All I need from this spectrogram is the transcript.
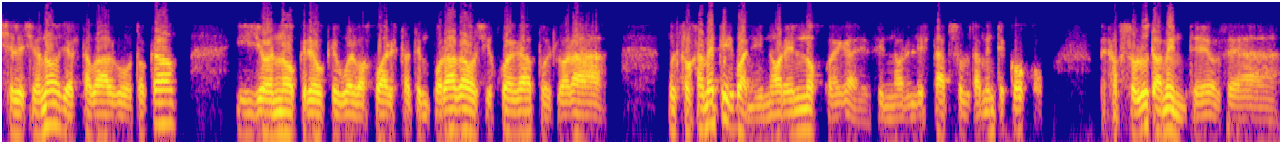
se lesionó, ya estaba algo tocado y yo no creo que vuelva a jugar esta temporada o si juega pues lo hará muy flojamente y bueno y Norel no juega, es decir, Norel está absolutamente cojo, pero absolutamente, o sea,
